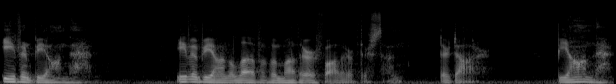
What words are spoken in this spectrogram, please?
even beyond that, even beyond the love of a mother or father of their son, their daughter. Beyond that.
